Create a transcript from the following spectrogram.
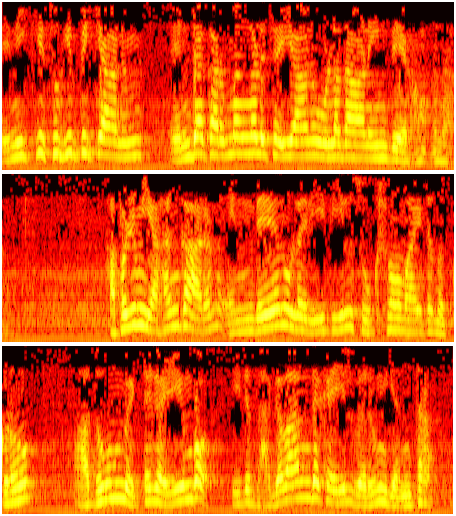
എനിക്ക് സുഖിപ്പിക്കാനും എന്റെ കർമ്മങ്ങൾ ചെയ്യാനും ഉള്ളതാണ് ഈ ദേഹം എന്നാണ്. അപ്പോഴും ഈ അഹങ്കാരം എന്റേന്നുള്ള രീതിയിൽ സൂക്ഷ്മമായിട്ട് നിൽക്കണു. അതും വിട്ടുകഴിയുമ്പോ ഇത് ഭഗവാന്റെ കയ്യിൽ വെറും യന്ത്രം.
